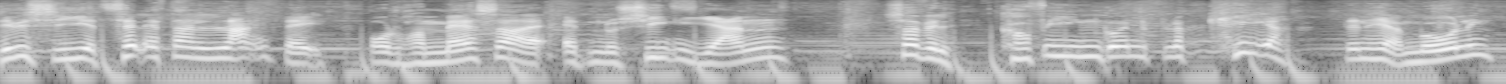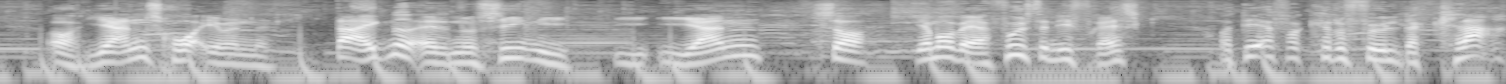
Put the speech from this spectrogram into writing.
Det vil sige, at selv efter en lang dag, hvor du har masser af adenosin i hjernen, så vil koffeinen gå ind og blokere den her måling, og hjernen tror, at der er ikke noget adenosin i, i, i hjernen, så jeg må være fuldstændig frisk, og derfor kan du føle dig klar,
